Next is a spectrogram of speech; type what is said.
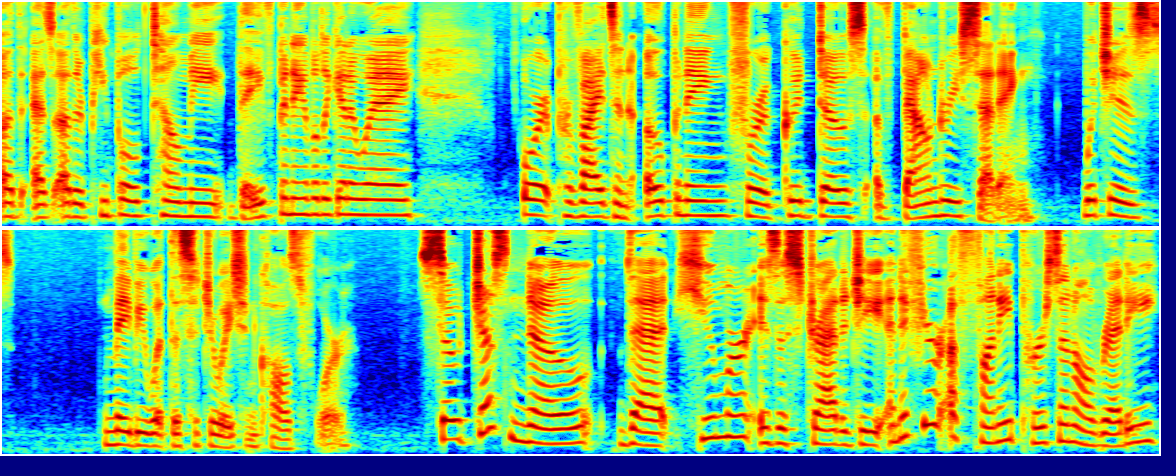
as other people tell me they've been able to get away or it provides an opening for a good dose of boundary setting, which is maybe what the situation calls for. So just know that humor is a strategy. And if you're a funny person already,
